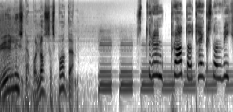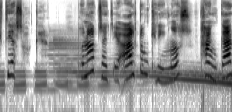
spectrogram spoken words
Du lyssnar på Låtsaspodden. Struntprat och text om viktiga saker. På något sätt är allt omkring oss, tankar,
